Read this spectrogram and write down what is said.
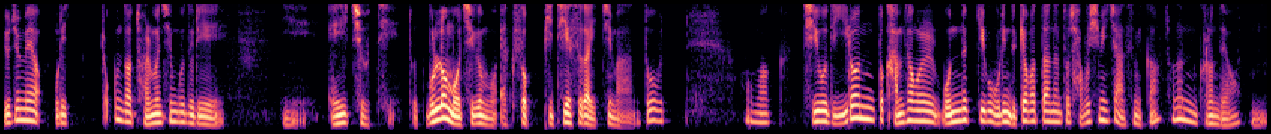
요즘에 우리 조금 더 젊은 친구들이 이 H.O.T. 또 물론 뭐 지금 뭐 엑소, BTS가 있지만 또막 어 G.O.D 이런 또 감성을 못 느끼고 우린 느껴봤다는 또 자부심이 있지 않습니까? 저는 그런데요. 음.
